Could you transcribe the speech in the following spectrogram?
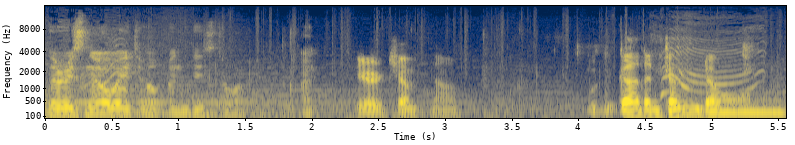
There is no way to open this door. Here, jump now. We gotta jump down.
